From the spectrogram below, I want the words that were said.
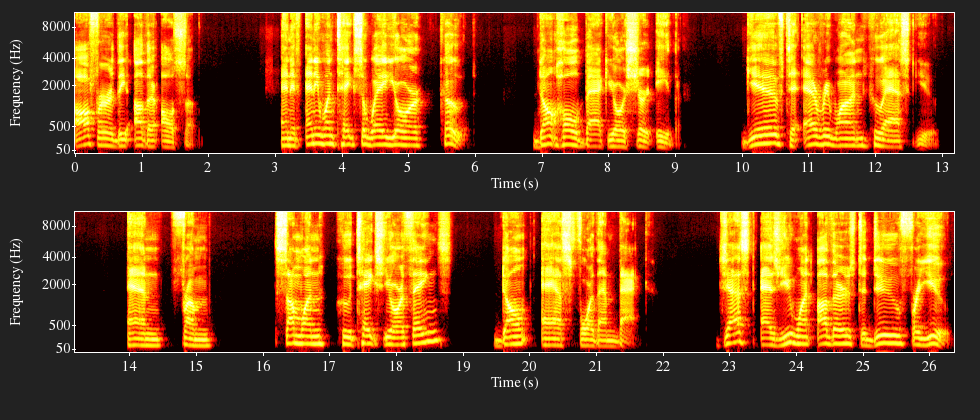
offer the other also. And if anyone takes away your coat, don't hold back your shirt either. Give to everyone who asks you. And from someone who takes your things, don't ask for them back. Just as you want others to do for you,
